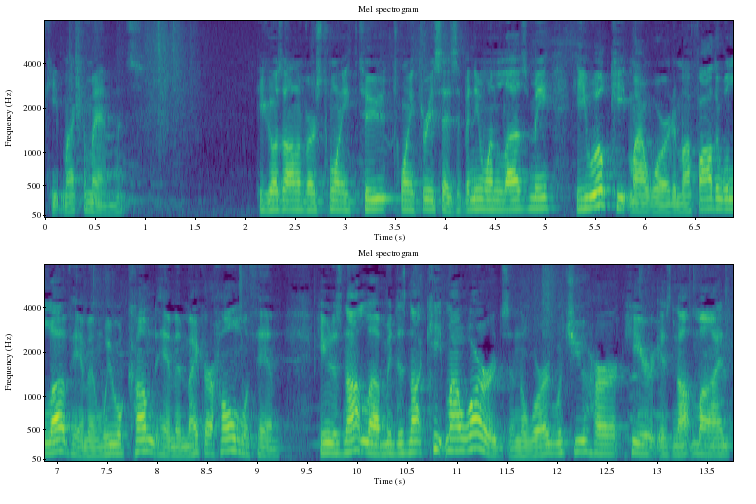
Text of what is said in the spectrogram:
keep my commandments. He goes on in verse 22, 23 says, If anyone loves me, he will keep my word, and my Father will love him, and we will come to him and make our home with him. He who does not love me does not keep my words, and the word which you hear, hear is not mine,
